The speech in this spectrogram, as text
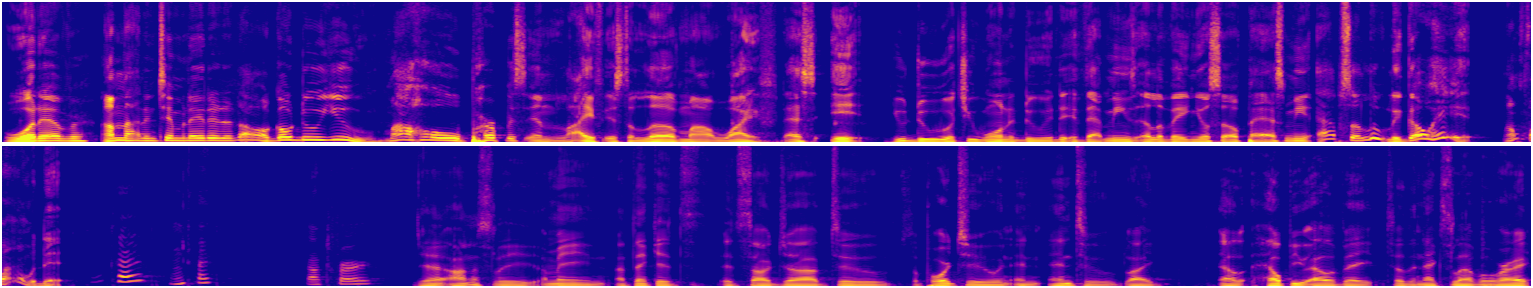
Whatever. I'm not intimidated at all. Go do you. My whole purpose in life is to love my wife. That's it. You do what you want to do. If that means elevating yourself past me, absolutely. Go ahead. I'm fine with that. Okay. Okay. Dr. Ferg? Yeah, honestly, I mean, I think it's it's our job to support you and and, and to like el- help you elevate to the next level, right?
